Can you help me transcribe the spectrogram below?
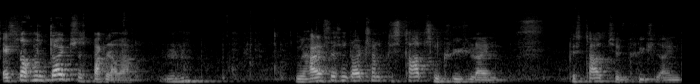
Ist doch ein deutsches Baklava. Mhm. Wie heißt es in Deutschland? Pistazienküchlein. Pistazienküchlein.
